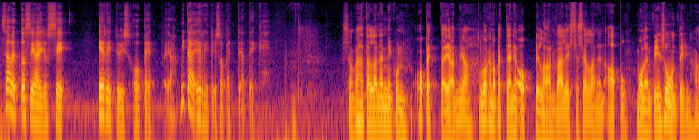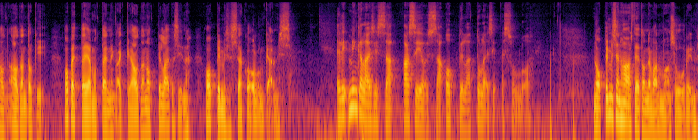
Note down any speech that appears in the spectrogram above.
Sä olet tosiaan Jussi erityisopettaja. Mitä erityisopettaja tekee? se on vähän tällainen niin kuin opettajan ja luokanopettajan ja oppilaan välissä sellainen apu molempiin suuntiin. Autan toki opettajia, mutta ennen kaikkea autan oppilaita siinä oppimisessa ja koulun käynnissä. Eli minkälaisissa asioissa oppilaat tulee sitten sun luo? No oppimisen haasteet on ne varmaan suurin.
